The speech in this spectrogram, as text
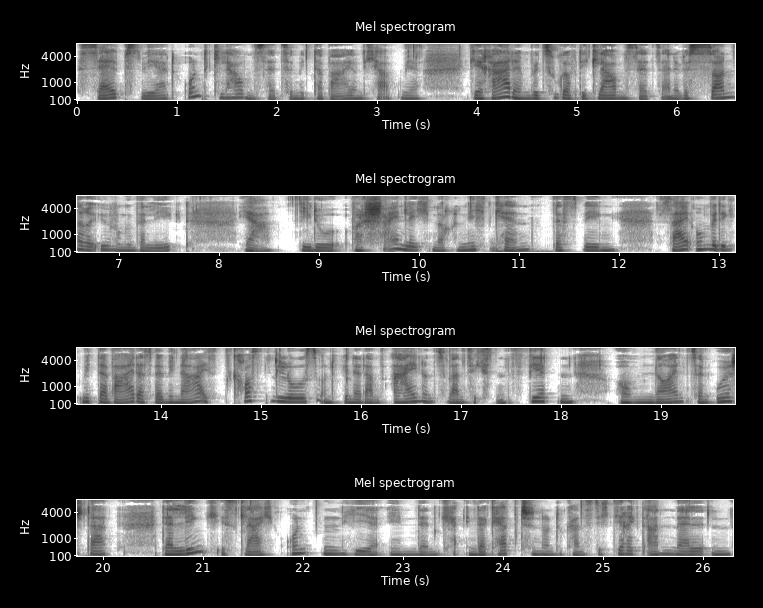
Selbstwert und Glaubenssätze mit dabei. Und ich habe mir gerade in Bezug auf die Glaubenssätze eine besondere Übung überlegt. Ja, die du wahrscheinlich noch nicht kennst. Deswegen sei unbedingt mit dabei. Das Webinar ist kostenlos und findet am 21.04. um 19 Uhr statt. Der Link ist gleich unten hier in, den, in der Caption und du kannst dich direkt anmelden.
